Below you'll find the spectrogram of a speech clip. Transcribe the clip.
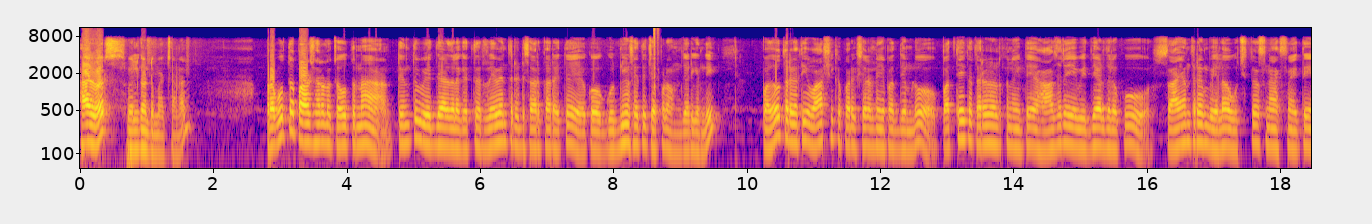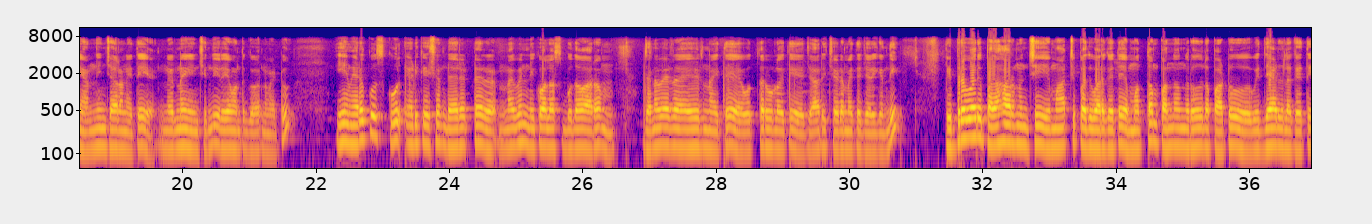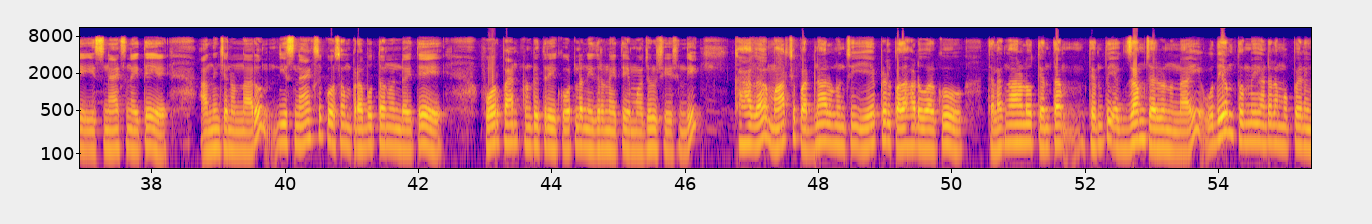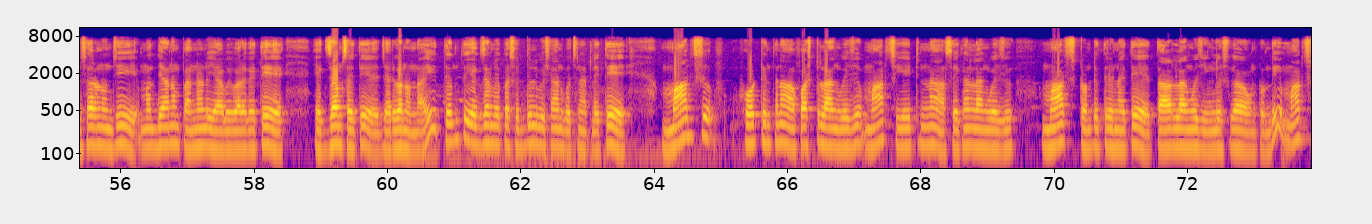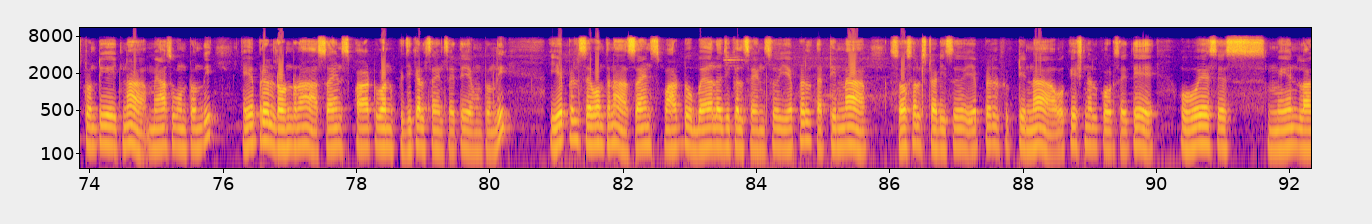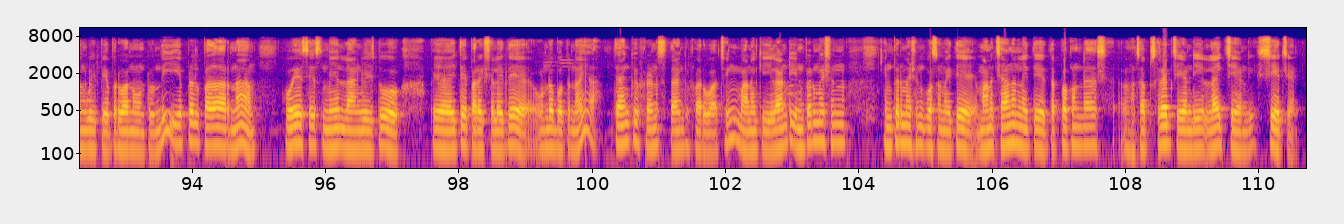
Hi viewers welcome to my channel ప్రభుత్వ పాఠశాలలో చదువుతున్న టెన్త్ విద్యార్థులకైతే రేవంత్ రెడ్డి సర్కార్ అయితే ఒక గుడ్ న్యూస్ అయితే చెప్పడం జరిగింది. పదవ తరగతి వార్షిక పరీక్షల నేపథ్యంలో ప్రత్యేక తరగతులను అయితే హాజరయ్యే విద్యార్థులకు సాయంత్రం వేళ ఉచిత స్నాక్స్ అయితే అందించాలని అయితే నిర్ణయించింది రేవంత్ గవర్నమెంట్. ఈ మేరకు school education director Naveen Nicholas బుధవారం జనవరి ఐదున అయితే ఉత్తర్వులు అయితే జారీ చేయడం అయితే జరిగింది. ఫిబ్రవరి పదహారు నుంచి మార్చి పది వరకు అయితే మొత్తం పంతొమ్మిది రోజుల పాటు విద్యార్థులకైతే ఈ స్నాక్స్ని అయితే అందించనున్నారు. ఈ స్నాక్స్ కోసం ప్రభుత్వం నుండి అయితే ఫోర్ పాయింట్ ట్వంటీ త్రీ కోట్ల నిధులను అయితే మంజూరు చేసింది. కాగా మార్చి పద్నాలుగు నుంచి ఏప్రిల్ పదహారు వరకు తెలంగాణలో టెన్త్ టెన్త్ ఎగ్జామ్ జరగనున్నాయి. ఉదయం తొమ్మిది గంటల ముప్పై నిమిషాల నుంచి మధ్యాహ్నం పన్నెండు యాభై వరకు అయితే ఎగ్జామ్స్ అయితే జరగనున్నాయి. టెన్త్ ఎగ్జామ్ యొక్క షెడ్యూల్ విషయానికి వచ్చినట్లయితే మార్చ్ ఫోర్టీన్త్న ఫస్ట్ లాంగ్వేజ్ మార్చ్ ఎయిటీన్న సెకండ్ లాంగ్వేజ్ మార్చ్ ట్వంటీ త్రీన అయితే థర్డ్ లాంగ్వేజ్ ఇంగ్లీష్గా ఉంటుంది. మార్చ్ ట్వంటీ ఎయిట్న మ్యాథ్స్ ఉంటుంది. ఏప్రిల్ రెండున science part one physical science అయితే ఉంటుంది. April సెవెంత్న science part two biological science April థర్టీన్న social studies April ఫిఫ్టీన్న వొకేషనల్ కోర్స్ అయితే OSS main language paper one ఉంటుంది. ఏప్రిల్ పదహారున ఓఎస్ఎస్ మెయిన్ లాంగ్వేజ్ టూ అయితే పరీక్షలు అయితే ఉండబోతున్నాయి. Thank you friends thank you for watching. మనకి ఇలాంటి ఇన్ఫర్మేషన్ ఇన్ఫర్మేషన్ కోసం అయితే మన ఛానల్ని అయితే తప్పకుండా సబ్స్క్రైబ్ చేయండి లైక్ చేయండి షేర్ చేయండి.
